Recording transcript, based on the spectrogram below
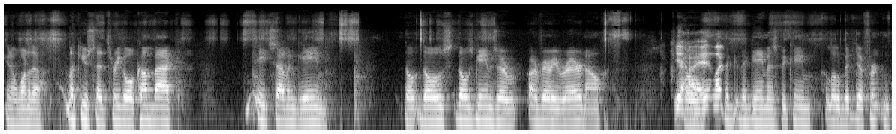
you know, one of the like you said, three goal comeback, eight seven game. Tho- Those those games are, are very rare now. Yeah, So I, like the, the game has become a little bit different and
